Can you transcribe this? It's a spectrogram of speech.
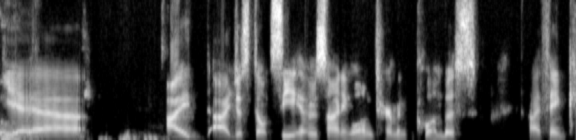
Yeah. I I just don't see him signing long term in Columbus. I think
